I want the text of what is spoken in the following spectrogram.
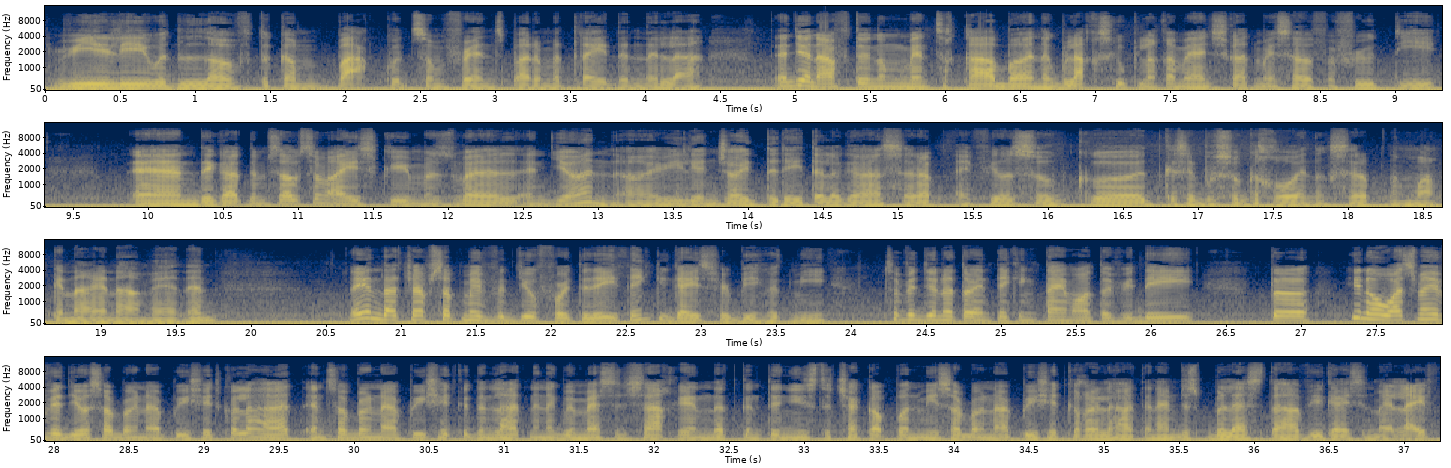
really would love to come back with some friends para matry din nila. And yun, after nung Mensa Kaba, nag-black scoop lang kami. I just got myself a fruit tea. And they got themselves some ice cream as well. And yun, I really enjoyed the day talaga. Sarap. I feel so good kasi busog ako and ang sarap ng mga kinain namin. And ayun, that wraps up my video for today. Thank you guys for being with me sa video na to and taking time out of your day to, you know, watch my video. Sobrang na-appreciate ko lahat and sobrang na-appreciate ko din lahat na nagbe-message sa akin that continues to check up on me. Sobrang na-appreciate ko kayo lahat and I'm just blessed to have you guys in my life.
